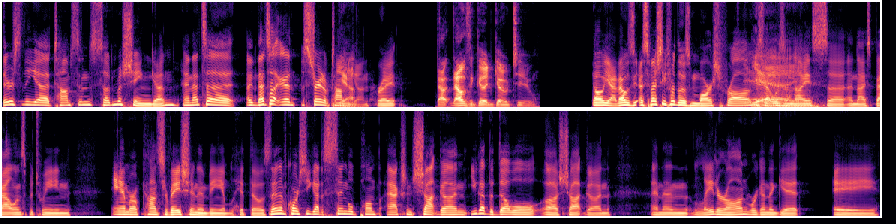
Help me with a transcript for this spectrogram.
There's the uh, Thompson submachine gun, and that's a that's like a straight up Tommy Yeah. gun, right? That that was a good go-to. Oh yeah, that was especially for those marsh frogs. that was a yeah. nice uh, a nice balance between ammo conservation and being able to hit those. Then of course you got a single pump action shotgun. You got the double uh, shotgun, and then later on we're gonna get a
